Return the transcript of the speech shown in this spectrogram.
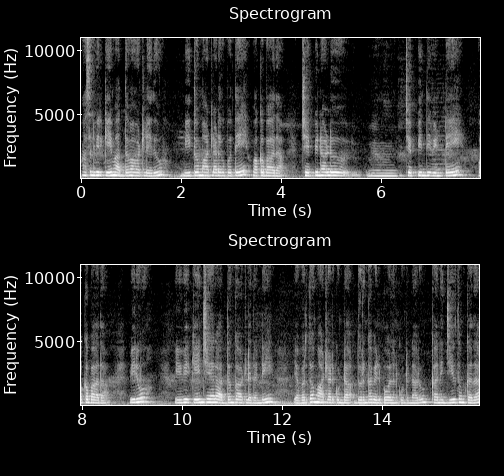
అసలు వీరికి ఏం అర్థం అవ్వట్లేదు. మీతో మాట్లాడకపోతే ఒక బాధ. చెప్పిన వాళ్ళు చెప్పింది వింటే ఒక బాధ. వీరు వీరికి ఏం చేయాలో అర్థం కావట్లేదండి. ఎవరితో మాట్లాడకుండా దూరంగా వెళ్ళిపోవాలనుకుంటున్నారు. కానీ జీవితం కదా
